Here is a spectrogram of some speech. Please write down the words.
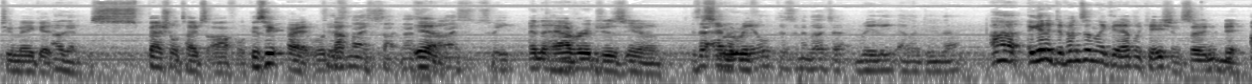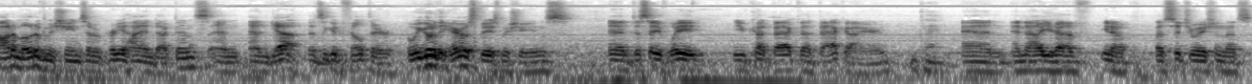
to make it Okay. special types awful. Because here, all right, we're So not, nice, that's Yeah. nice, sweet. and the current. average is you know. Is that ever real? Does an inverter really ever do that? Uh, again, it depends on like the application. So Mm-hmm. it, automotive machines have a pretty high inductance, and and yeah, that's a good filter. But we go to the aerospace machines, and to save weight, you cut back that back iron, Okay. and and now you have you know a situation that's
